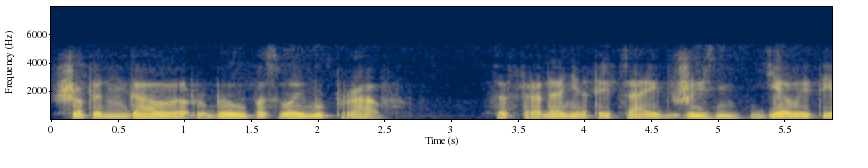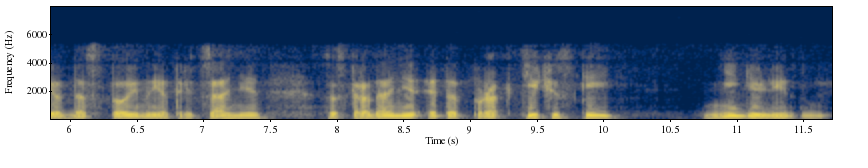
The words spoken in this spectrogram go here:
Шопенгауэр был по-своему прав. Сострадание отрицает жизнь, делает ее достойной отрицания. Сострадание — это практический нигилизм.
